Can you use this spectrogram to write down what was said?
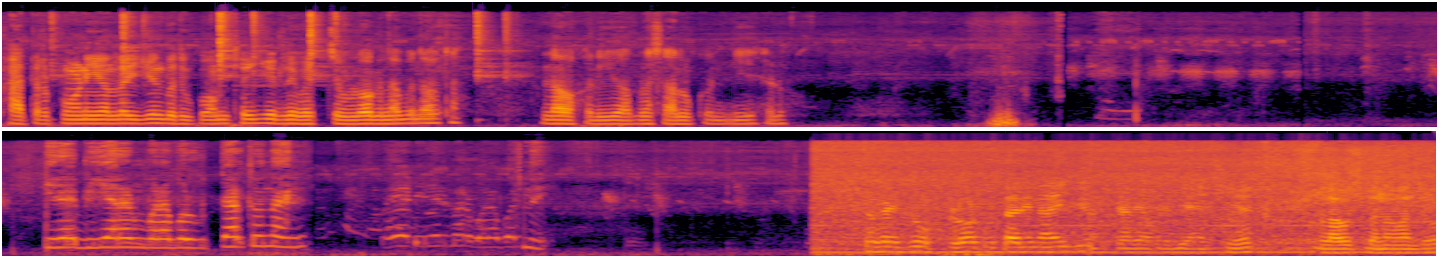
ખાતર પાણી લઈ ગયું ને બધું કોમ થઈ ગયું એટલે વચ્ચે વ્લોગ ના બનાવતા. લાવો ફરી આપણે ચાલુ કરી દઈએ હેડો. બિયારણ બરાબર ઉતારતો નહીં તો ભાઈ જો પ્લોટ ઉતારીને આવી ગયો ત્યારે આપણે બે છીએ બ્લાઉઝ બનાવવા જો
